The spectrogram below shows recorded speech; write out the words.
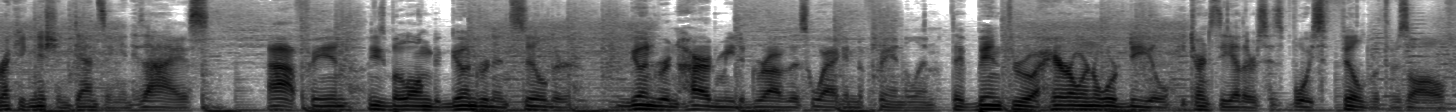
recognition dancing in his eyes. Ah, Finn, these belong to Gundren and Sildar. Gundren hired me to drive this wagon to Phandalin. They've been through a harrowing ordeal. He turns to the others, his voice filled with resolve.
